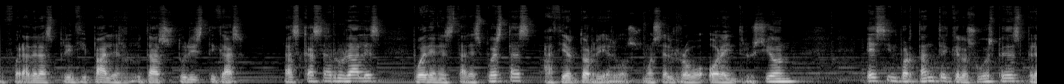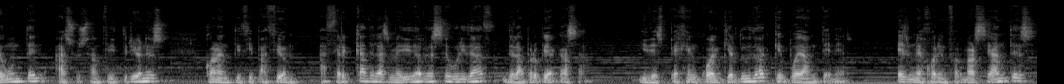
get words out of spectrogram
o fuera de las principales rutas turísticas, las casas rurales pueden estar expuestas a ciertos riesgos, como es el robo o la intrusión, es importante que los huéspedes pregunten a sus anfitriones con anticipación acerca de las medidas de seguridad de la propia casa y despejen cualquier duda que puedan tener. Es mejor informarse antes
